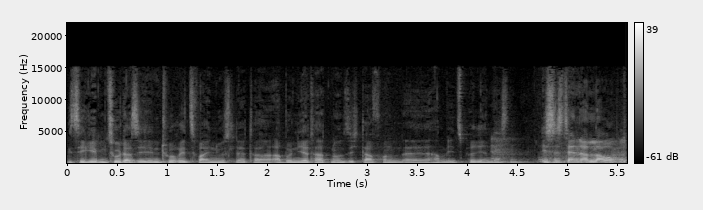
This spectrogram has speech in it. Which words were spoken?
Sie geben zu, dass Sie den Turi 2 Newsletter abonniert hatten und sich davon äh, haben inspirieren lassen? Ist es denn erlaubt,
